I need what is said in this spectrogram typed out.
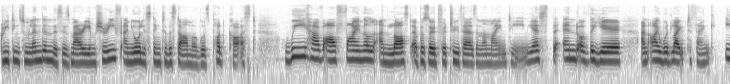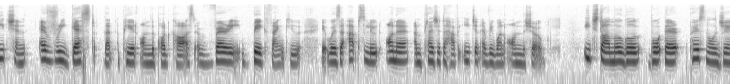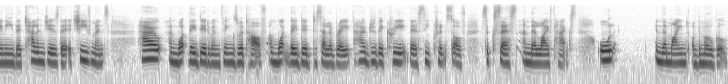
Greetings from London. This is Mariam Sharif, and you're listening to the Style Moguls podcast. We have our final and last episode for 2019. Yes, the end of the year, and I would like to thank each and every guest that appeared on the podcast. A very big thank you. It was an absolute honor and pleasure to have each and everyone on the show. Each style mogul brought their personal journey, their challenges, their achievements, how and what they did when things were tough, and what they did to celebrate. How do they create their secrets of success and their life hacks, all in the mind of the mogul.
